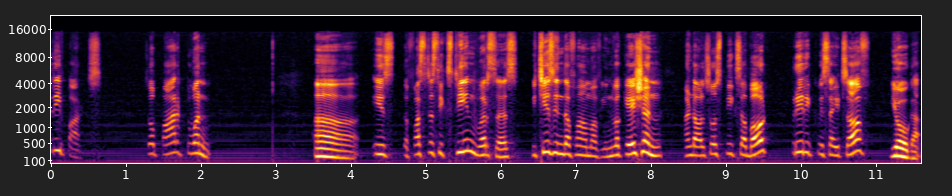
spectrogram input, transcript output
three parts. So part one uh, is the first 16 verses, which is in the form of invocation and also speaks about prerequisites of yoga.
